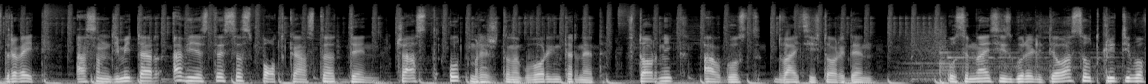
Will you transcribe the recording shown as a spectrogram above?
Здравейте! Аз съм Димитър, а вие сте с подкаста ДЕН, част от мрежата на Говори Интернет. Вторник, август, 22 ден. 18 изгорели тела са открити в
